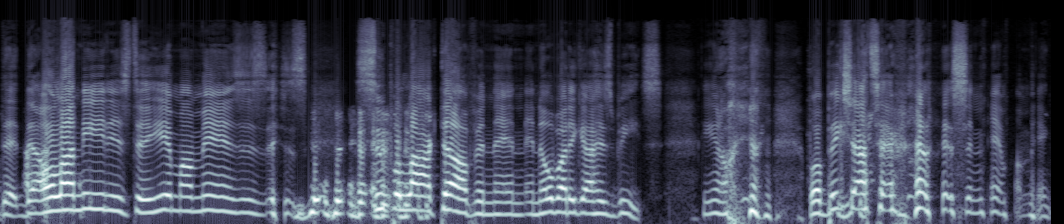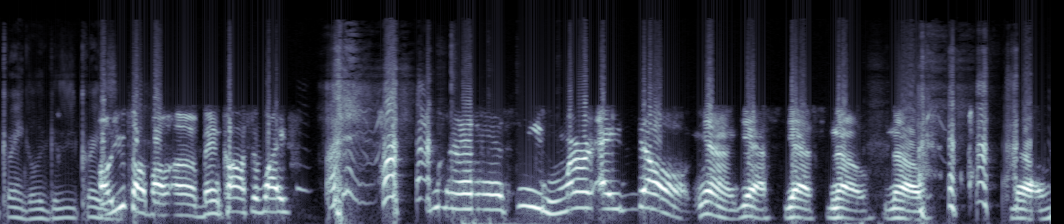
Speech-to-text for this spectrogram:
the, the, all I need is to hear my man's is, is super locked up and, and and nobody got his beats. You know, but big shout out to everybody listening. My man Crankle because he's crazy. Oh, you talk about uh, Ben Carson wife? Man, she murdered a dog. Yeah, yes, yes, no, no, no.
